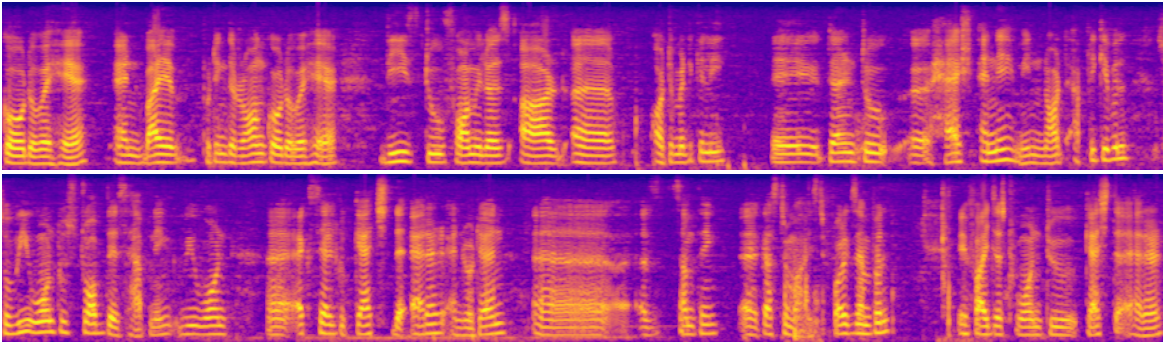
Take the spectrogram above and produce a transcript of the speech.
code over here and by putting the wrong code over here these two formulas are uh, automatically uh, turned to uh, hash na mean not applicable. So we want to stop this happening. We want uh, excel to catch the error and return uh, something uh, customized. For example if i just want to catch the error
